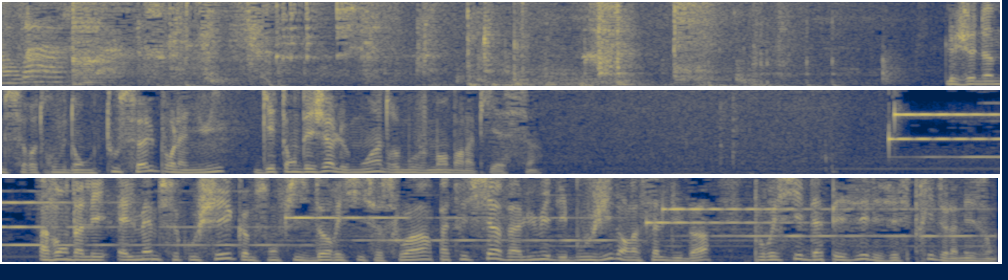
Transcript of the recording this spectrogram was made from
Au revoir. Le jeune homme se retrouve donc tout seul pour la nuit, guettant déjà le moindre mouvement dans la pièce. Avant d'aller elle-même se coucher, comme son fils dort ici ce soir, Patricia va allumer des bougies dans la salle du bas pour essayer d'apaiser les esprits de la maison.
